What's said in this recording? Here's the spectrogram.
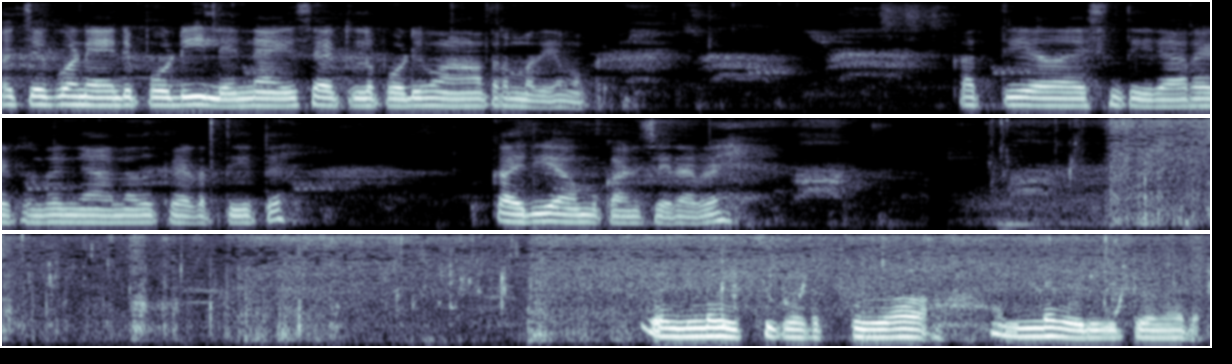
വെച്ചേക്കുവാണെങ്കിൽ അതിന്റെ പൊടിയില്ല നൈസായിട്ടുള്ള പൊടി മാത്രം മതി നമുക്ക്. കത്തി ഏകദേശം തീരാറായിട്ടുണ്ട്. ഞാനത് കിടത്തിയിട്ട് കരിയാകുമ്പോൾ കാണിച്ചു തരാവേ. വെള്ളം വെച്ച് കിടത്തുക. നല്ല കരി കിട്ടുക നേരം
